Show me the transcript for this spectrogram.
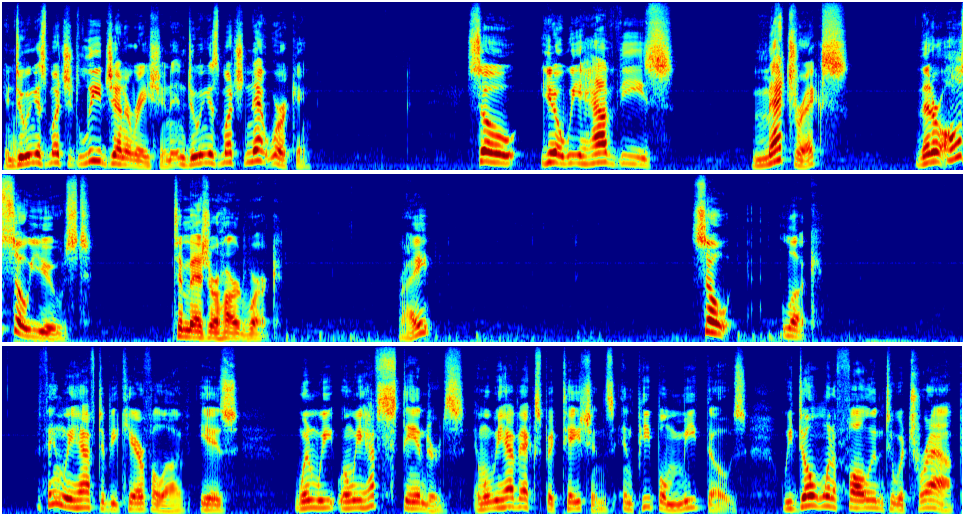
and doing as much lead generation and doing as much networking. So, you know, we have these metrics that are also used to measure hard work, right? So, look, the thing we have to be careful of is when we when we have standards and when we have expectations and people meet those, we don't want to fall into a trap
